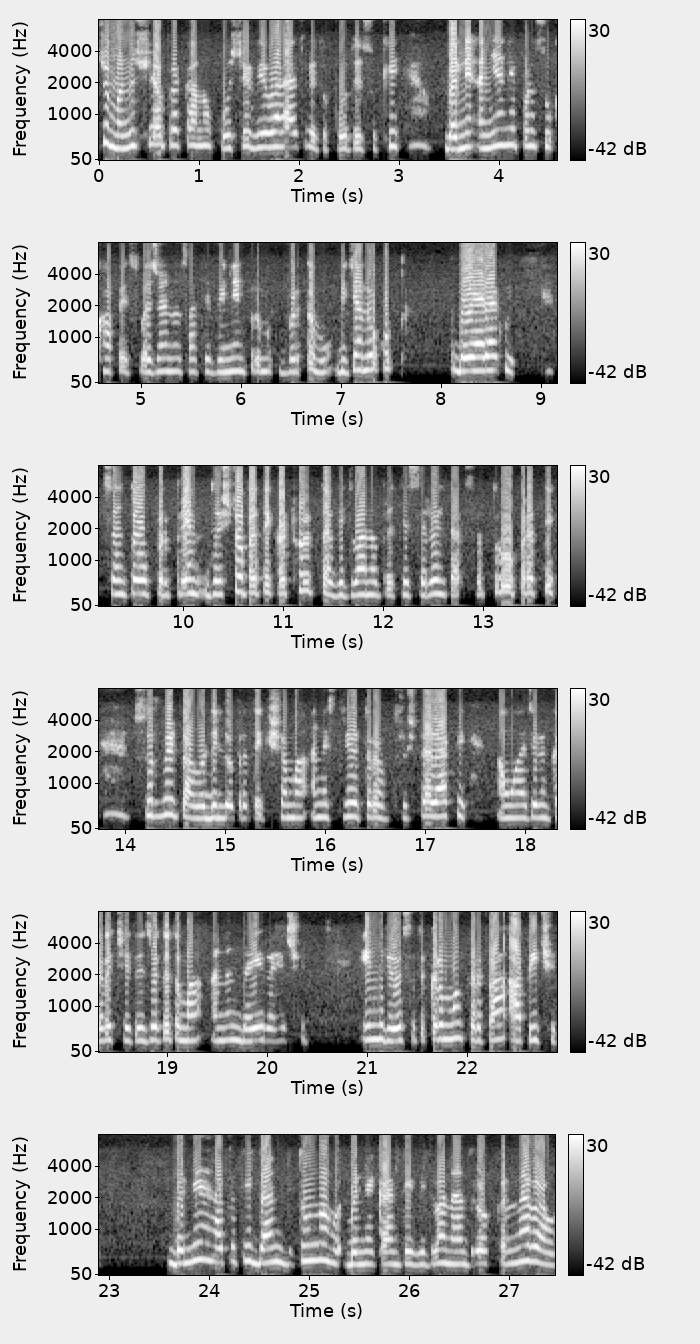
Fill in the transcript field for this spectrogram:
જો મનુષ્ય પ્રકારનો કુશળ વ્યવહાર આચરે તો પોતે સુખી બંને, અન્યને પણ સુખ આપે. સ્વજનો સાથે વિનયપૂર્વક વર્તવું, બીજા લોકો દયા રાખવી સંતો ઉપર પ્રેમ, દુષ્ટો પ્રત્યે કઠોરતા, વિદ્વાનો પ્રત્યે સરળતા, શત્રુઓ પ્રત્યે સુરવીરતા, વડીલો પ્રત્યે ક્ષમા અને સ્ત્રીઓ તરફ દૃષ્ટા રાખી, આવું આચરણ કરે છે. તે જગતમાં આનંદદાયી રહે છે. ઇન્દ્રિયો સત્કર્મ કરતા આપી છે. બંને હાથથી દાન દીધું ન હોય, બંને કાનથી વિદ્વાના દ્રોહ કરનારા હોય,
